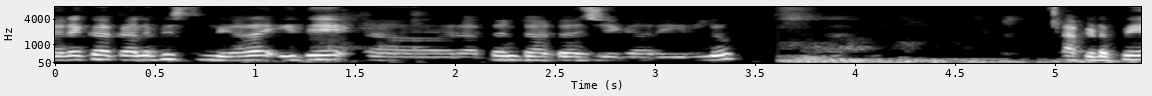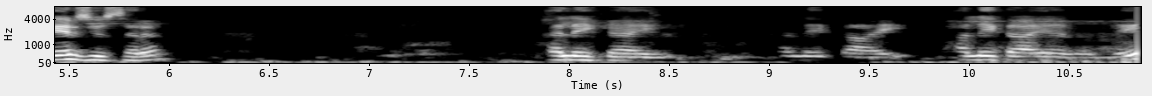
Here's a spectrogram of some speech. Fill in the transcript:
వెనక కనిపిస్తుంది కదా ఇదే రతన్ టాటాజీ గారి ఇల్లు. అక్కడ పేరు చూసారా? హలేకాయ్ హలేకాయ్ హలేకాయ్ అని ఉంది.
